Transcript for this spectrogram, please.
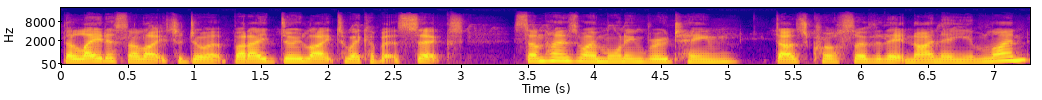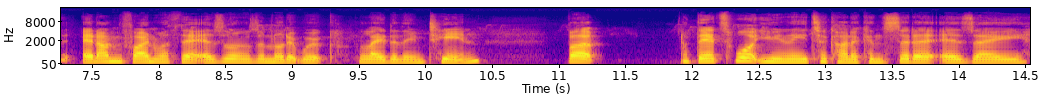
the latest I like to do it, but I do like to wake up at 6. Sometimes my morning routine does cross over that 9 a.m. line, and I'm fine with that as long as I'm not at work later than 10. But that's what you need to kind of consider as a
